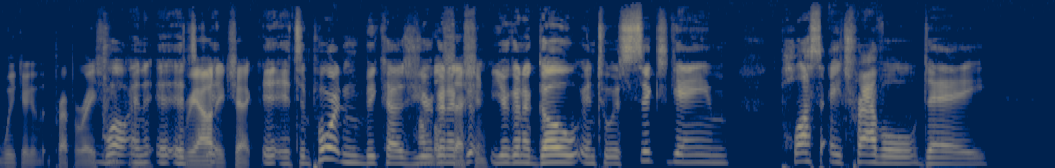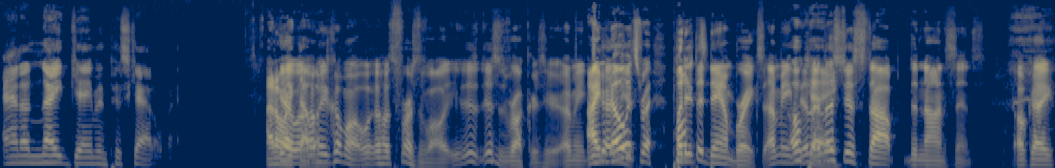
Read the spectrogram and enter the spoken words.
week of preparation. Well, and it, it's reality it- check. it- it's important because you're gonna go, you're gonna go into a six game plus a travel day and a night game in Piscataway. I don't yeah, like well, that I one. mean, come on. First of all, this, this is Rutgers here. I mean, I know it's right, but it's- the damn brakes. I mean, Okay. let's just stop the nonsense, okay?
